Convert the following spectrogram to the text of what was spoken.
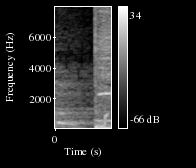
do.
